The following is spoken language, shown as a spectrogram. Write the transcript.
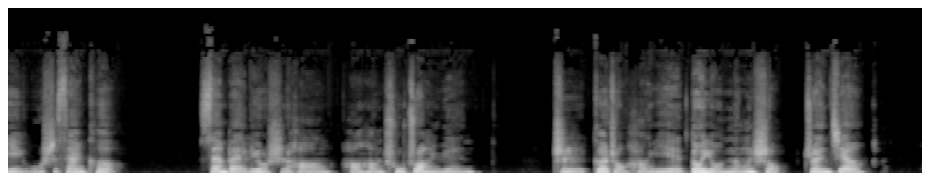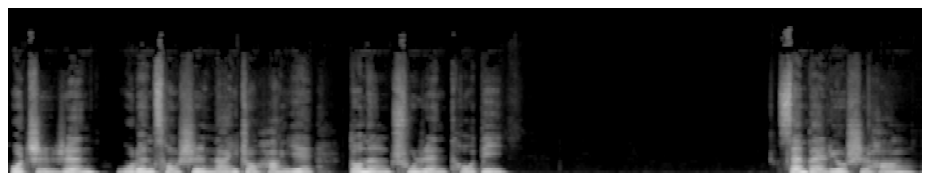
第五十三课：三百六十行，行行出状元，指各种行业都有能手、专家，或指人无论从事哪一种行业，都能出人头地。三百六十行，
